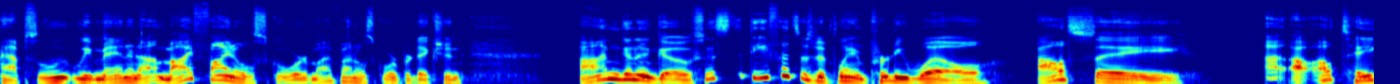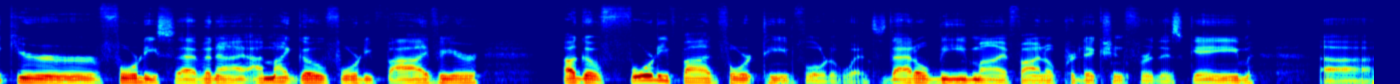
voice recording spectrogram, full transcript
absolutely, man. And I, my final score, my final score prediction I'm gonna go since the defense has been playing pretty well. I'll say I, will take your 47. I, I might go 45 here. I'll go 45 14 Florida wins. That'll be my final prediction for this game. Uh,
